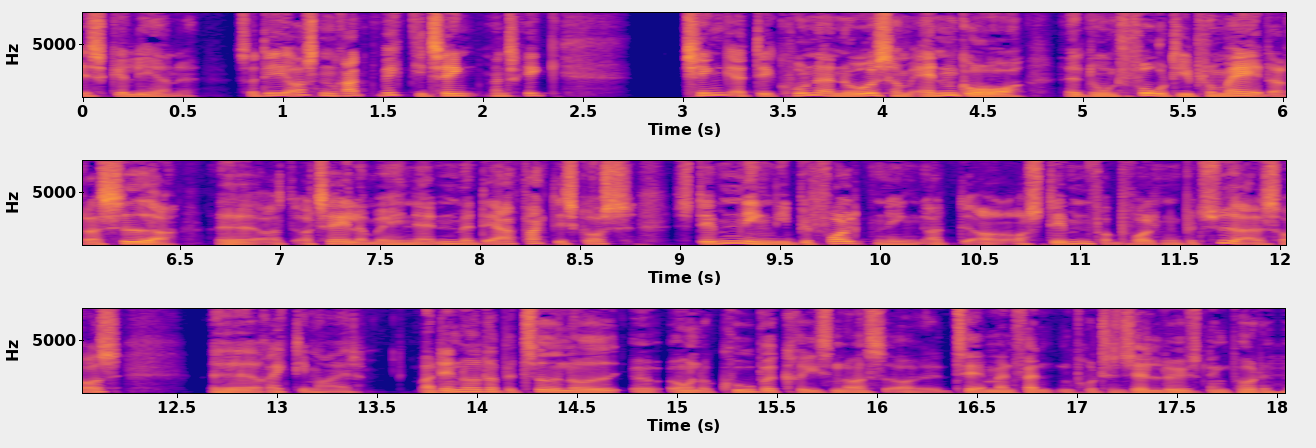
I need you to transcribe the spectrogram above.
eskalerende. Så det er også en ret vigtig ting. Man skal ikke tænke, at det kun er noget, som angår øh, nogle få diplomater, der sidder øh, og, og taler med hinanden, men det er faktisk også stemningen i befolkningen, og, og, og stemmen for befolkningen betyder altså også øh, rigtig meget. Var det noget, der betød noget øh, under Kuba-krisen også, og, til at man fandt en potentiel løsning på det?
